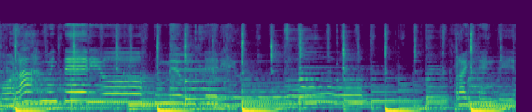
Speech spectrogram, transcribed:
Morar no interior do meu interior Pra entender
